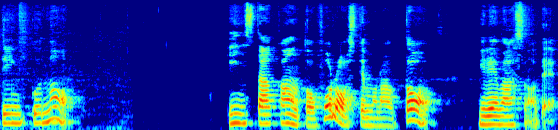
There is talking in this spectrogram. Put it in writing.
リンクのインスタアカウントをフォローしてもらうと見れますので、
